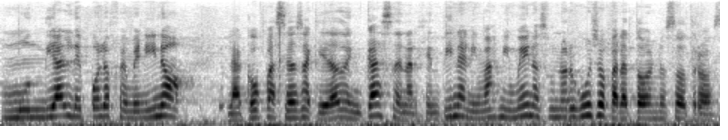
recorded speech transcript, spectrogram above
Mundial de Polo Femenino la Copa se haya quedado en casa en Argentina, ni más ni menos, un orgullo para todos nosotros.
